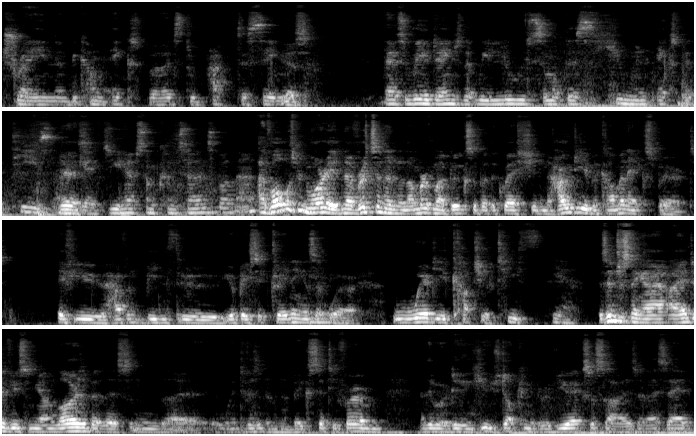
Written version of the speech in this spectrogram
train and become experts through practicing yes there's a real danger that we lose some of this human expertise. I yes. guess. Do you have some concerns about that? I've always been worried, and I've written in a number of my books about the question: How do you become an expert if you haven't been through your basic training, as mm. it were? Where do you cut your teeth? Yeah. It's interesting. I, I interviewed some young lawyers about this, and uh, went to visit them in a big city firm, and they were doing huge document review exercise, and I said,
